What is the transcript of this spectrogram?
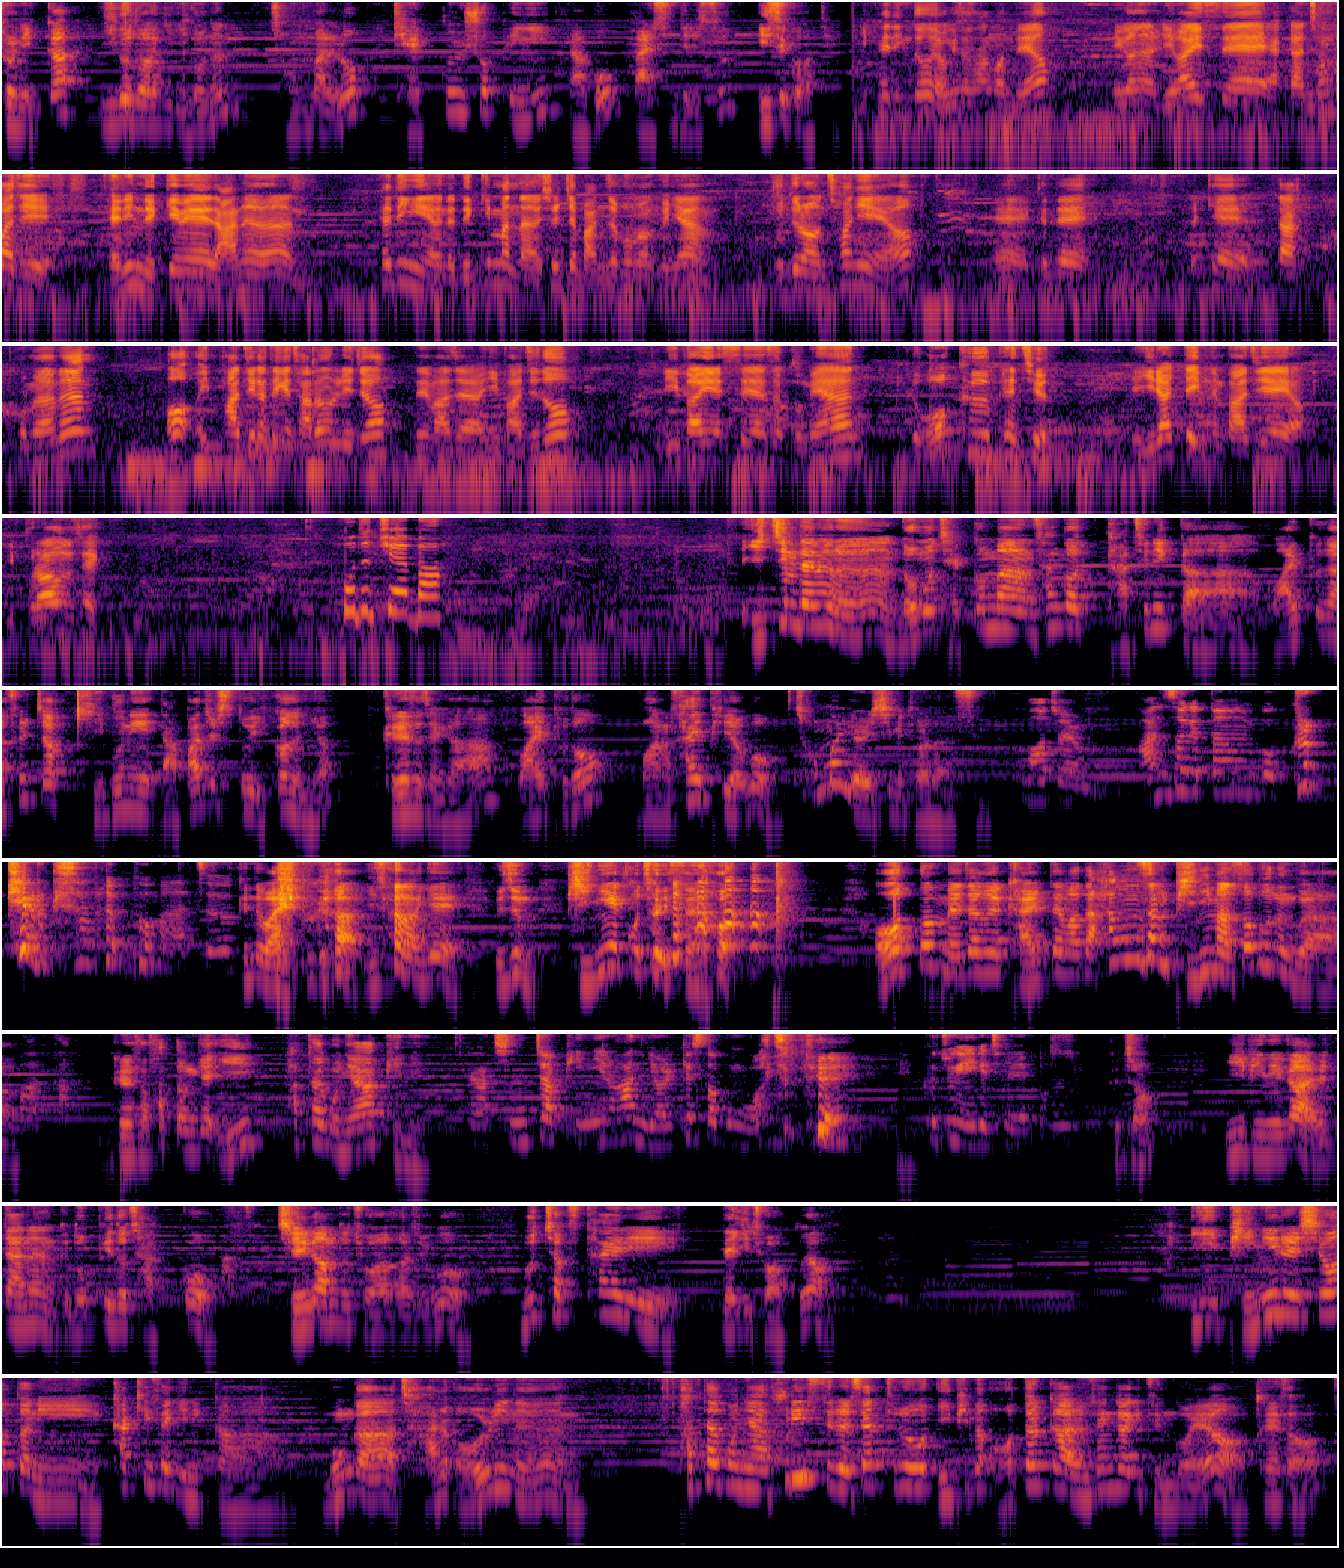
그러니까 이거 더하기 이거는 정말로 개꿀 쇼핑이라고 말씀드릴 수 있을 것 같아요. 이 패딩도 여기서 산 건데요. 이거는 리바이스의 약간 청바지 데님 느낌의 나는 패딩이에요. 근데 느낌만 나요. 실제 만져보면 그냥 부드러운 천이에요. 예, 근데 이렇게 딱 보면은 어, 이 바지가 되게 잘 어울리죠? 네, 맞아요. 이 바지도 리바이스에서 구매한 그 워크 팬츠 예, 일할 때 입는 바지예요. 이 브라운색 포즈 취해봐. 이쯤 되면은 너무 제 것만 산 것 같으니까 와이프가 슬쩍 기분이 나빠질 수도 있거든요. 그래서 제가 와이프도 뭐 하나 사입히려고 정말 열심히 돌아다녔습니다. 맞아요. 안 사겠다는 거 그렇게 그렇게 사라고 아주. 근데 와이프가 이상하게 요즘 비니에 꽂혀 있어요. 어떤 매장을 갈 때마다 항상 비니만 써보는 거야. 맞아. 그래서 샀던 게 이 파타고니아 비니. 내가 진짜 비닐 한 10개 써본 것 같은데 그 중에 이게 제일 예뻤어. 그쵸? 이 비니가 일단은 그 높이도 작고. 질감도 좋아가지고 무척 스타일이 내기 좋았고요. 이 비닐을 씌웠더니 카키색이니까 뭔가 잘 어울리는 파타고니아 후리스를 세트로 입히면 어떨까 하는 생각이 든 거예요. 그래서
